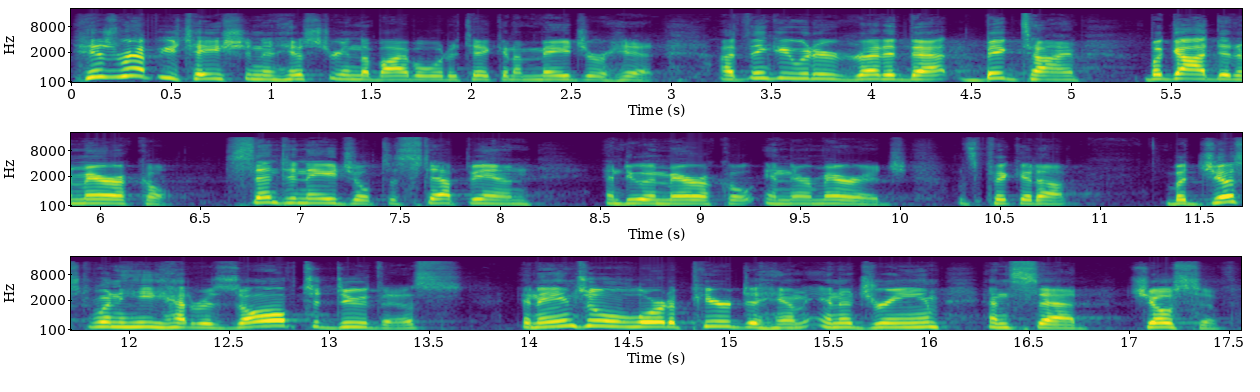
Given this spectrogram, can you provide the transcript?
His reputation in history in the Bible would have taken a major hit. I think he would have regretted that big time, but God did a miracle, sent an angel to step in and do a miracle in their marriage. Let's pick it up. But just when he had resolved to do this, an angel of the Lord appeared to him in a dream and said, Joseph,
